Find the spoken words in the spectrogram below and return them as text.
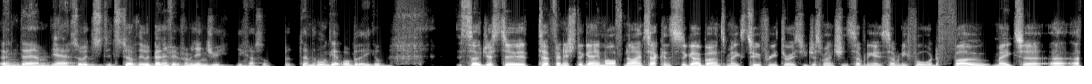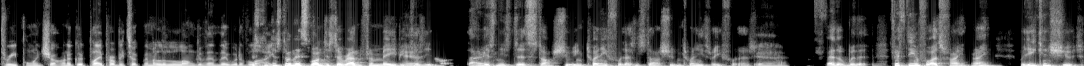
And um, yeah, so it's it's tough. They would benefit from an injury, Newcastle, but um, they won't get one. But there you go so just to to finish the game off, nine seconds to go. Burns makes two free throws. You just mentioned 78 74. Defoe makes a, a, a three point shot on a good play. Probably took them a little longer than they would have liked. Just on this one, just a rant from me because, yeah. you know, Darius needs to stop shooting 20 footers and start shooting 23 footers. Yeah. Fed up with it. 15 footers, fine, right? But he can shoot.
